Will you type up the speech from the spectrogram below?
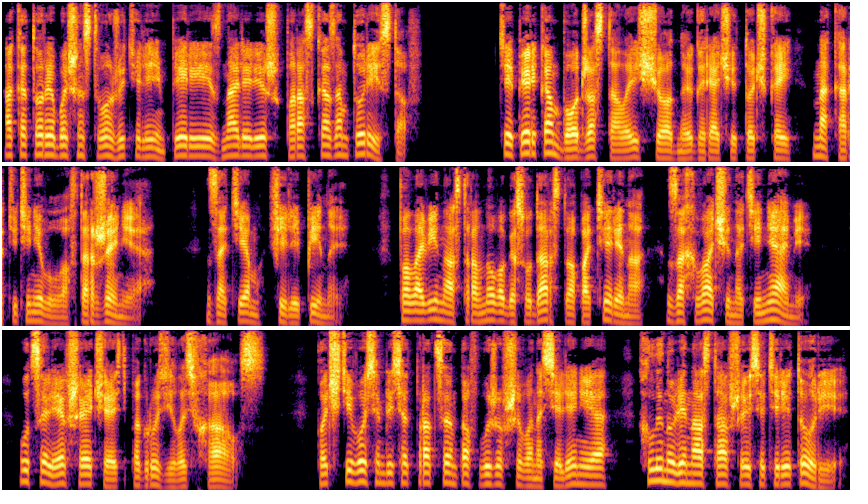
о которой большинство жителей империи знали лишь по рассказам туристов. Теперь Камбоджа стала еще одной горячей точкой на карте теневого вторжения. Затем Филиппины. Половина островного государства потеряна, захвачена тенями. Уцелевшая часть погрузилась в хаос. Почти 80% выжившего населения хлынули на оставшиеся территории,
